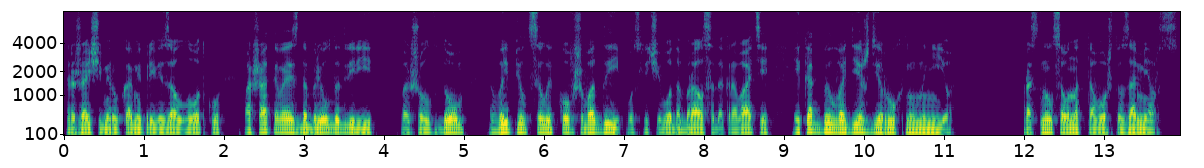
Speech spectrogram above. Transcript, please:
Дрожащими руками привязал лодку, пошатываясь, добрел до двери, вошел в дом, выпил целый ковш воды, после чего добрался до кровати и, как был в одежде, рухнул на нее. Проснулся он от того, что замерз.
